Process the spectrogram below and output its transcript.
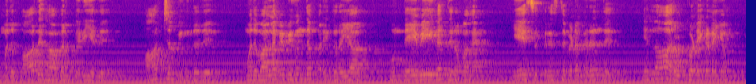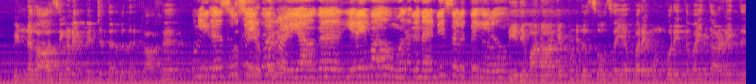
உமது பாதுகாவல் பெரியது ஆற்றல் மிகுந்தது. உமது வல்லமை மிகுந்த பரிந்துரையால் உம் தெய்வீக திருமகன் இயேசு கிறிஸ்துவிடமிருந்து எல்லா அருட்கொடைகளையும் விண்ணக ஆசிகளையும் பெற்றுத் தருவதற்காக புனித சூசையப்பர் வழியாக இறைவா உமக்கு நன்றி செலுத்துகிறோம். நீதிமானாகிய புனித சூசையப்பரை முன்குறித்து வைத்து அழைத்து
